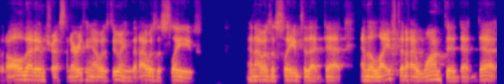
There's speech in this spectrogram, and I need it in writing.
with all that interest and everything I was doing, that I was a slave. And I was a slave to that debt. And the life that I wanted, that debt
